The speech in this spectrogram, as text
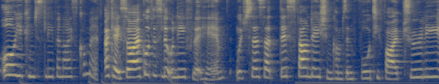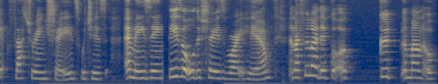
or you can just leave a nice comment. Okay so I got this little leaflet here which says that this foundation comes in 45 truly flattering shades, which is amazing. These are all the shades right here. And I feel like they've got a good amount of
